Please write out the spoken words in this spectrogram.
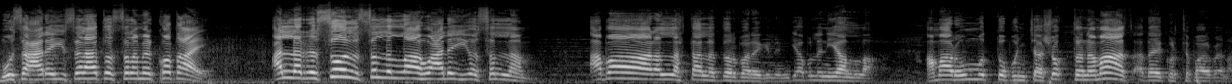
মুসা আলহি সালাতামের কথায় আল্লাহ রসুল সাল্লাহ আলহি আসাল্লাম আবার আল্লাহ তাল্লাহ দরবারে গেলেন। গিয়া বললেন, ইয়া আল্লাহ, আমার উম্মত তো পঞ্চাশ শক্ত নামাজ আদায় করতে পারবে না।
